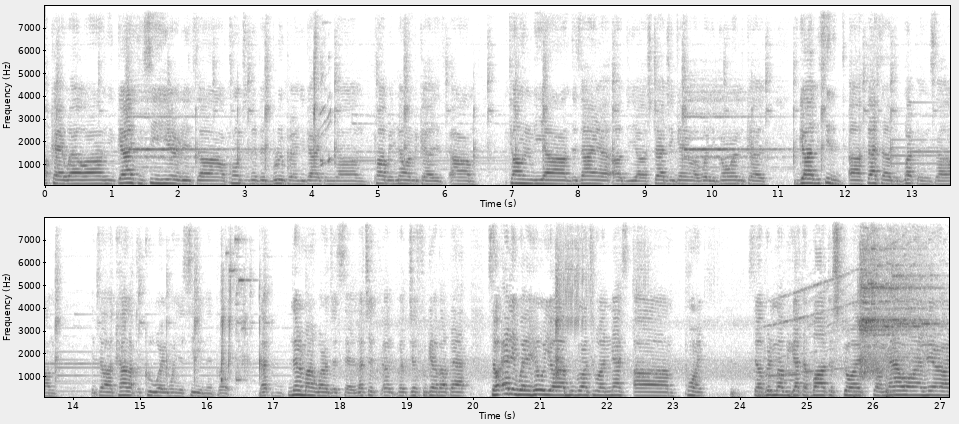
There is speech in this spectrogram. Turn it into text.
Okay, well, um, you guys can see here, it's, uh, according to this blueprint, you guys can, um, probably know it because it's, um, telling the, uh, designer of the, uh, strategy game of where you're going because you guys can see the uh, facet of the weapons. Um, it's uh, kind of like a cool way when you're seeing it, but never mind what I just said. Let's just uh, let's just forget about that. So anyway, here we are. Moving on to our next um, point. So pretty much we got the bot destroyed. So now on here, our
